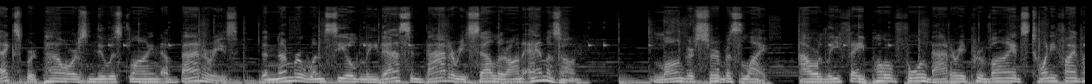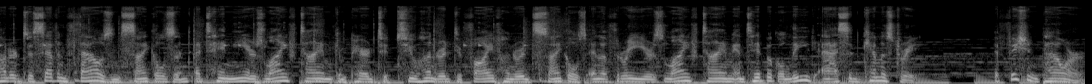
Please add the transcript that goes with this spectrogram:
Expert Power's newest line of batteries, the number one sealed lead-acid battery seller on Amazon. Longer service life, our LiFePO 4 battery provides 2500 to 7000 cycles and a 10 years lifetime compared to 200 to 500 cycles and a 3 years lifetime in typical lead-acid chemistry. Efficient power,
